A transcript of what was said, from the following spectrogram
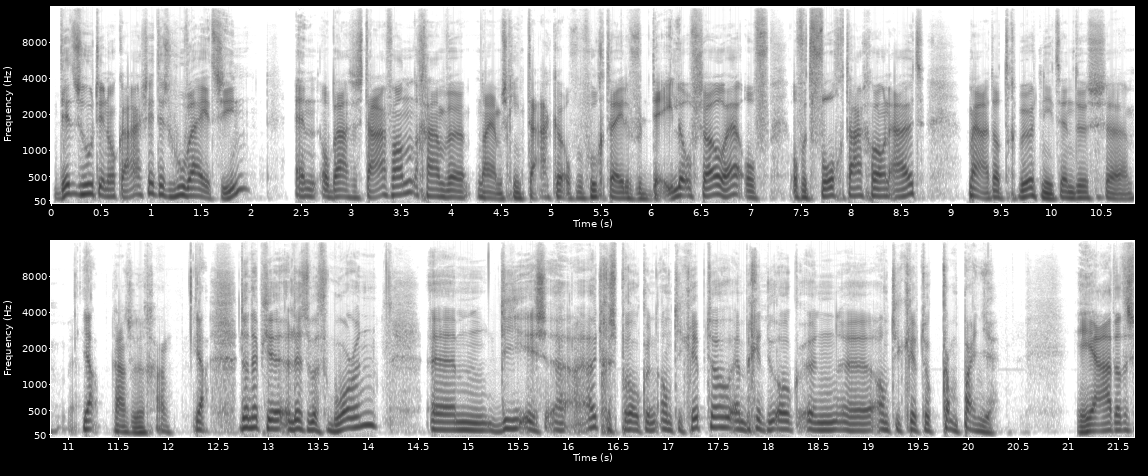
dit is hoe het in elkaar zit, dit is hoe wij het zien. En op basis daarvan gaan we, nou ja, misschien taken of bevoegdheden verdelen of zo. Hè? Of, of het volgt daar gewoon uit. Maar ja, dat gebeurt niet. En dus uh, ja. gaan ze hun gang. Ja, dan heb je Elizabeth Warren. Um, die is uh, uitgesproken anti-crypto en begint nu ook een uh, anti-crypto campagne. Ja, dat is,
